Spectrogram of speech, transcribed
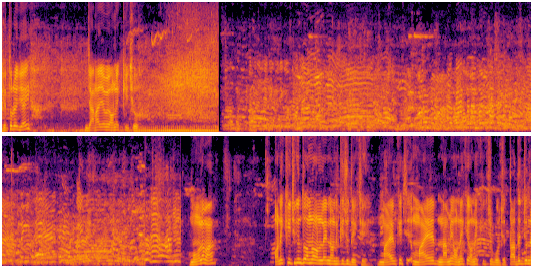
ভেতরে যাই, জানা যাবে অনেক কিছু। মঙ্গলামা অনেক কিছু কিন্তু আমরা অনলাইনে অনেক কিছু দেখছি। মায়ের কিছু মায়ের নামে অনেকে অনেক কিছু বলছে। তাদের জন্য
